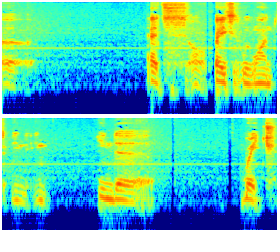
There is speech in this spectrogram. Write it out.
uh, edges or faces we want in, in, in the bridge.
